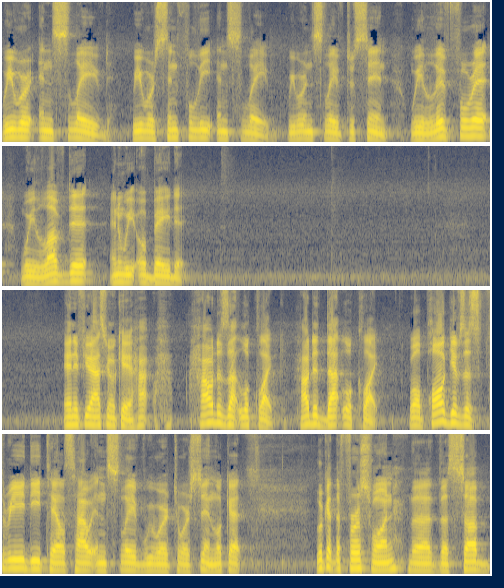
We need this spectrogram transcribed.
we were enslaved. We were sinfully enslaved. We were enslaved to sin. We lived for it, we loved it, and we obeyed it. And if you ask me, okay, how, how does that look like? How did that look like? Well, Paul gives us three details how enslaved we were to our sin. Look at Look at the first one, the, the sub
